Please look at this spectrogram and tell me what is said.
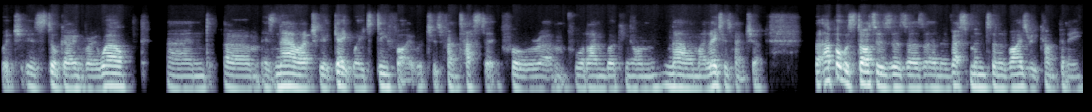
which is still going very well and um, is now actually a gateway to DeFi, which is fantastic for um, for what I'm working on now on my latest venture. But Appold was started as, as an investment and advisory company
